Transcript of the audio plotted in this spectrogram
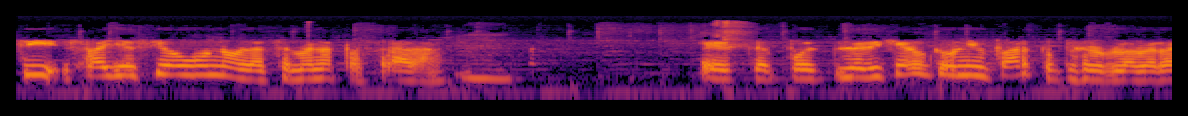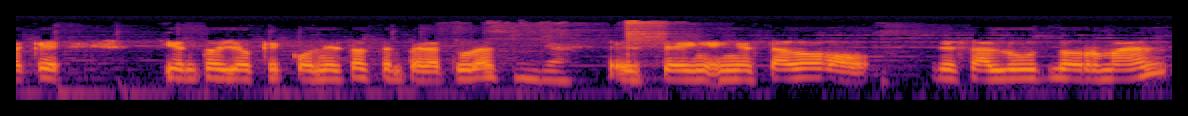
Sí, falleció uno la semana pasada. Este, pues le dijeron que un infarto, pero la verdad que siento yo que con esas temperaturas, este, en estado de salud normal,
